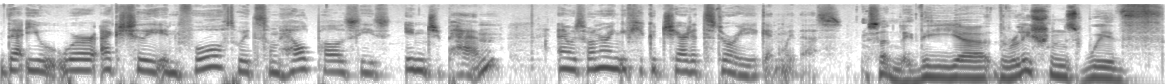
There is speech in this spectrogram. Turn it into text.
that you were actually involved with some health policies in Japan. And I was wondering if you could share that story again with us. Certainly. The, uh, the relations with,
